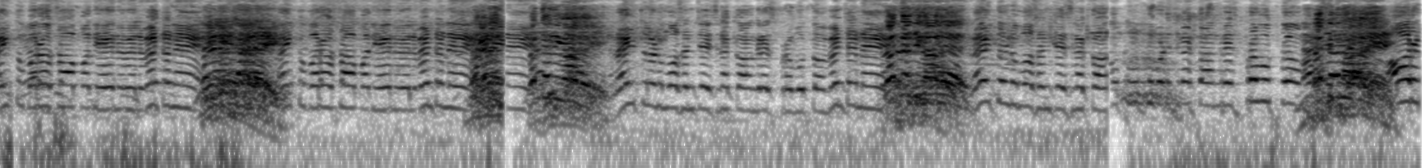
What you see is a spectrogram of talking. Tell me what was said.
రైతు భరోసా పదిహేను వేలు వెంటనే! రైతు భరోసా పదిహేను వేలు వెంటనే! రైతులను మోసం చేసిన కాంగ్రెస్ ప్రభుత్వం వెంటనే. రైతులను మోసం చేసిన కాంగ్రెస్ తూట్టుబడిచిన కాంగ్రెస్ ప్రభుత్వం. ఆరు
